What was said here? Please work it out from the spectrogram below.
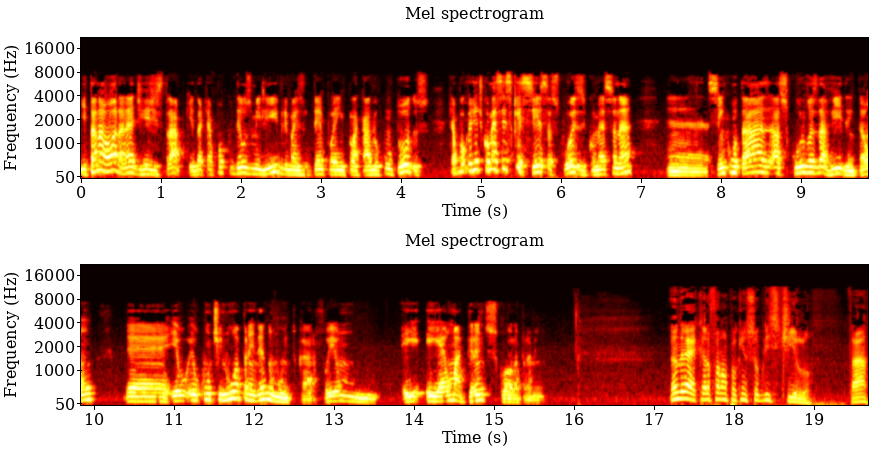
e está na hora, né, de registrar, porque daqui a pouco Deus me livre, mas o tempo é implacável com todos. Daqui a pouco a gente começa a esquecer essas coisas e começa, né, é, sem contar as curvas da vida. Então, é, eu, eu continuo aprendendo muito, cara. Foi um e, e é uma grande escola para mim. André, quero falar um pouquinho sobre estilo, tá?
